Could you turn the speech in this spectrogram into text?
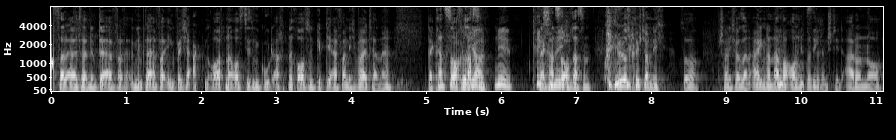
Bastard, Alter, nimmt er einfach, nimmt er einfach irgendwelche Aktenordner aus diesem Gutachten raus und gibt die einfach nicht weiter, ne? Da kannst du auch lassen. Ja, nee, kriegst Dann kannst du, du auch lassen. Nö, das kriegt er nicht. So. Wahrscheinlich, weil sein eigener Name hm, auch noch da drin steht. I don't know.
